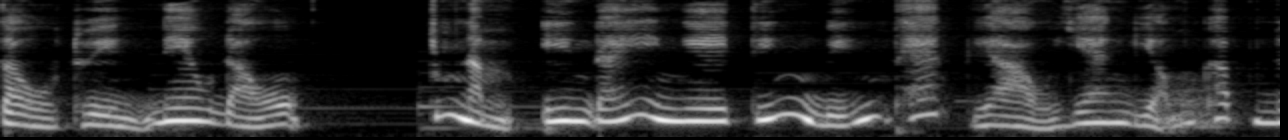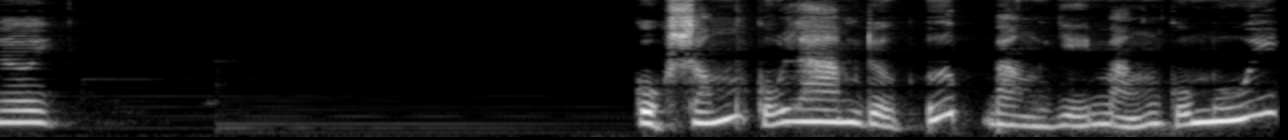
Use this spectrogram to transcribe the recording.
tàu thuyền neo đậu. Chúng nằm yên đấy nghe tiếng biển thét gào gian vọng khắp nơi. Cuộc sống của Lam được ướp bằng vị mặn của muối,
